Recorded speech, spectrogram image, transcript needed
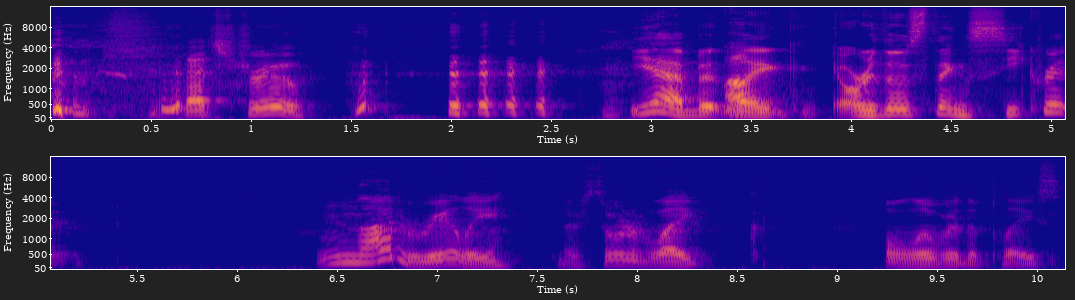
That's true. Yeah, but Uh, like, are those things secret? Not really. They're sort of like all over the place.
